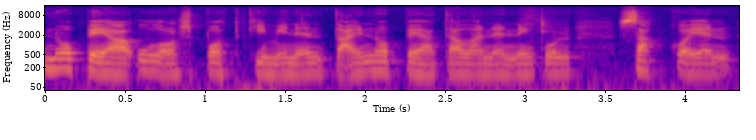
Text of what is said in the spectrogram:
nopea ulospotkiminen tai nopea tällainen niin kuin sakkojen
